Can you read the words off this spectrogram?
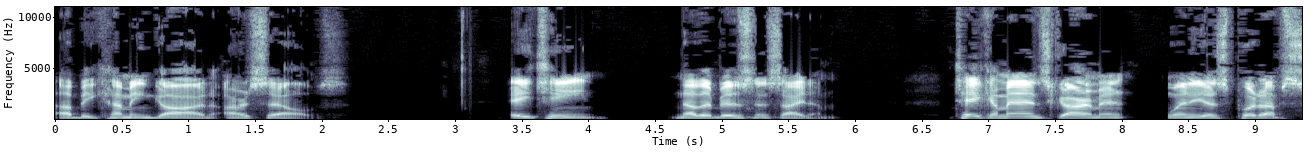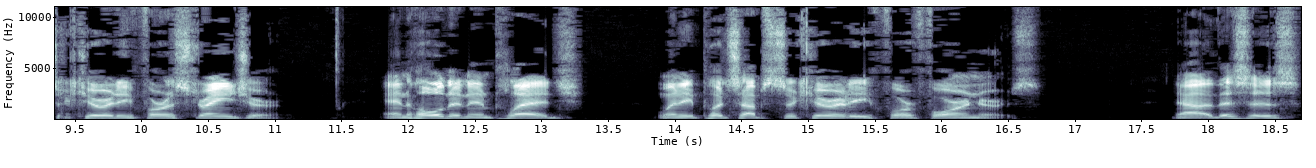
of becoming God ourselves. 18. Another business item. Take a man's garment when he has put up security for a stranger, and hold it in pledge when he puts up security for foreigners. Now, this is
